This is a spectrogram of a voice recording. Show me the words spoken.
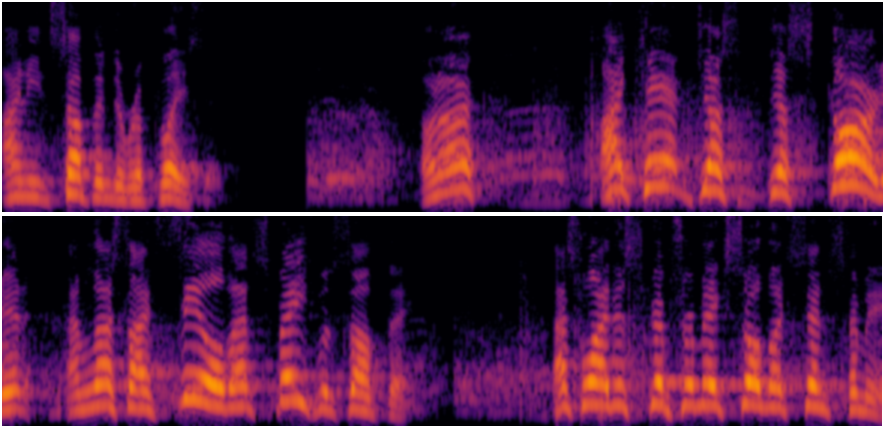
I need something to replace it. All right? I can't just discard it unless I fill that space with something. That's why this scripture makes so much sense to me.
